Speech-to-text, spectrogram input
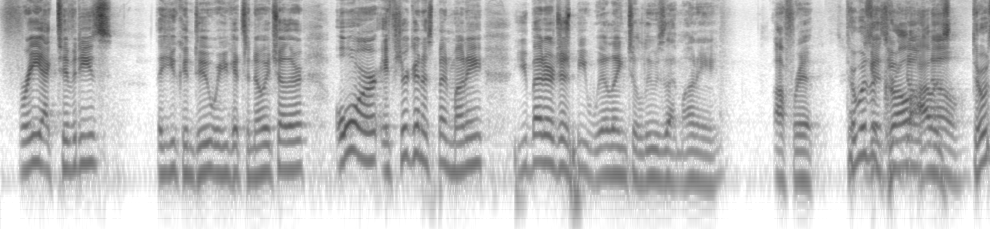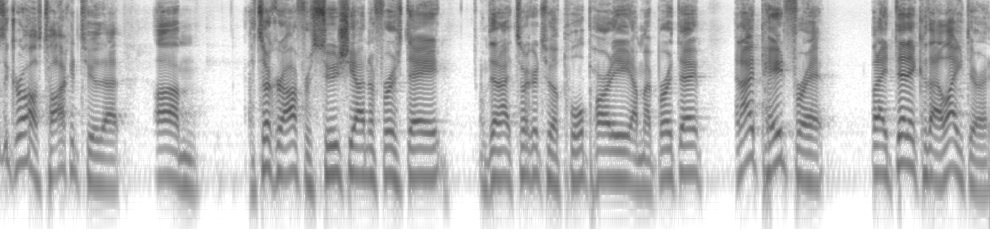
free activities that you can do where you get to know each other or if you're going to spend money, you better just be willing to lose that money off rip. There was Because a you girl don't I was know. there was a girl I was talking to that um I took her out for sushi on the first date. Then I took her to a pool party on my birthday. And I paid for it, but I did it because I liked her.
